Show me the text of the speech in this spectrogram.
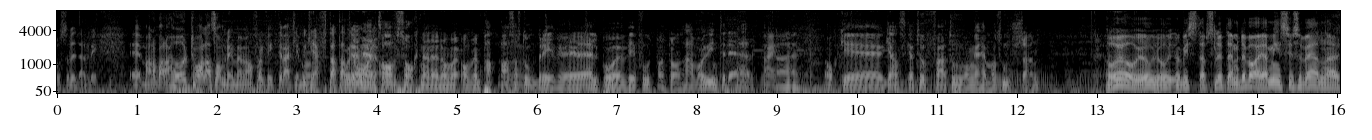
och så vidare. Det, eh, man har bara hört talas om det men man fick det verkligen bekräftat att Och det den var här sånt. avsaknaden av, av en pappa som stod bredvid, eller på, vid fotbollsplanen, han var ju inte där. Nej. Och eh, ganska tuffa tongångar hemma hos morsan. Jo, jo, jo, jo, jag visste absolut det. Men det var, jag minns ju så väl när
